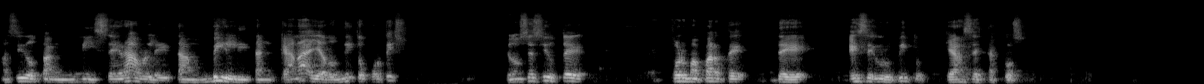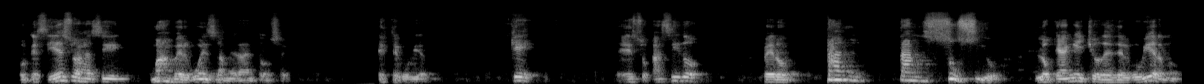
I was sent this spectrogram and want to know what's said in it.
ha sido tan miserable, tan vil y tan canalla, don Nito Cortizo. Yo no sé si usted forma parte de ese grupito que hace estas cosas. Porque si eso es así, más vergüenza me da entonces este gobierno. Que eso ha sido, pero tan, tan sucio lo que han hecho desde el gobierno.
